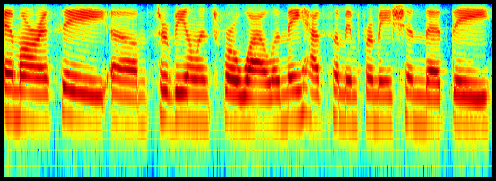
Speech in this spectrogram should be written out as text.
MRSA um, surveillance for a while, and they have some information that they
